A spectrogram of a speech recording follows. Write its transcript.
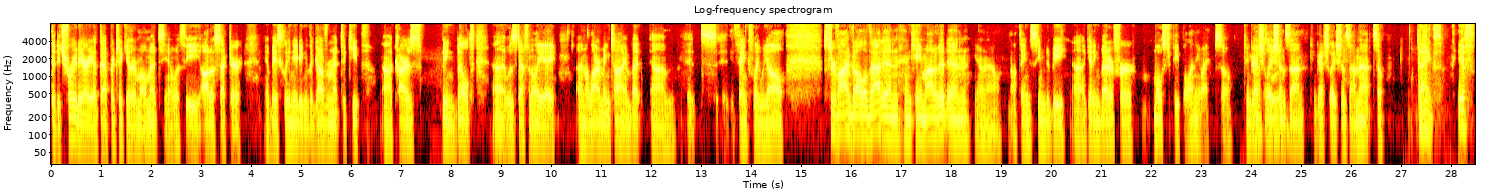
the Detroit area at that particular moment, you know, with the auto sector, you know, basically needing the government to keep uh, cars being built, uh, it was definitely a an alarming time. But um, it's thankfully we all survived all of that and and came out of it, and you know now, now things seem to be uh, getting better for most people anyway. So congratulations Absolutely. on congratulations on that. So thanks. If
